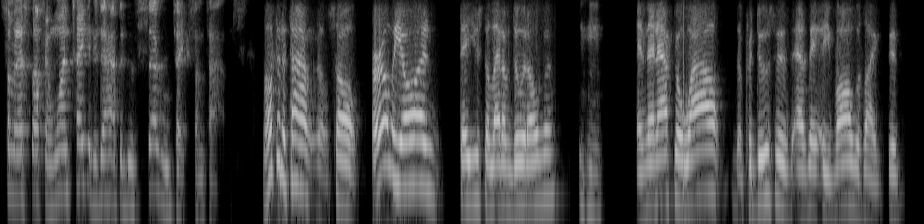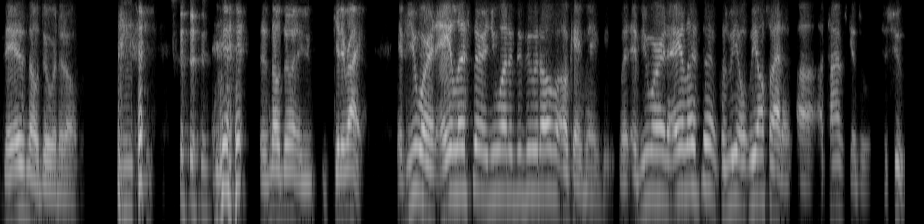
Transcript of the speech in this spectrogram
some of that stuff in one take, or did you have to do several takes sometimes? Most of the time, so early on, they used to let them do it over. Mm-hmm. And then after a while, the producers, as they evolved, was like, there is no doing it over. Mm-hmm. There's no doing it. You get it right. If you were an A-lister and you wanted to do it over, okay, maybe. But if you weren't an A-lister, because we we also had a, a, a time schedule to shoot.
